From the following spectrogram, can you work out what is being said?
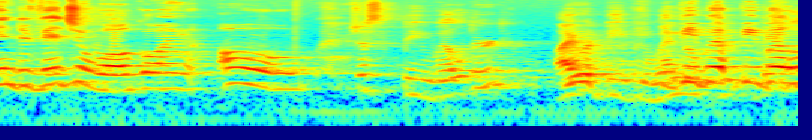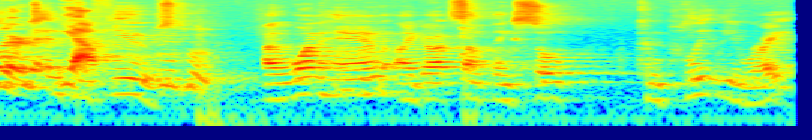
individual going, Oh, Just bewildered. I would be bewildered, Bewi- bewildered, and yeah. Mm-hmm. confused. On one hand, I got something so completely right,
